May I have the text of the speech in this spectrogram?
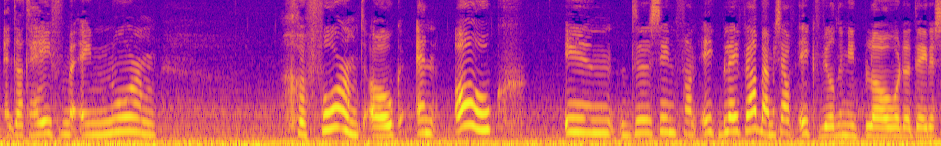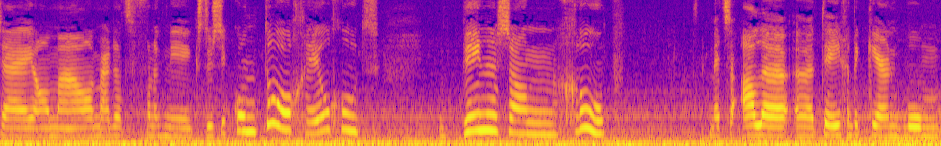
en dat heeft me enorm gevormd ook. En ook in de zin van, ik bleef wel bij mezelf. Ik wilde niet blowen, dat deden zij allemaal, maar dat vond ik niks. Dus ik kon toch heel goed binnen zo'n groep met z'n allen uh, tegen de kernbom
